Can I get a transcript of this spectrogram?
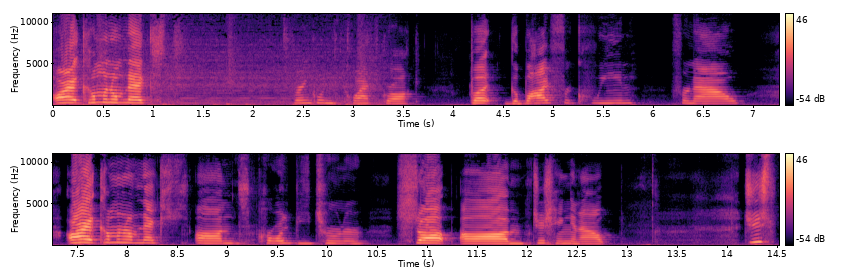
Alright, coming up next. Franklin Classic Rock. But goodbye for Queen for now. Alright, coming up next on Crosby Turner. Stop. Um, just hanging out. Just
